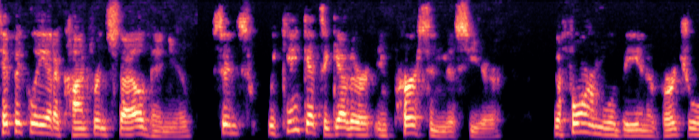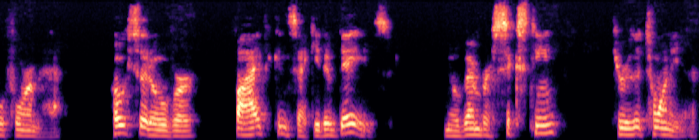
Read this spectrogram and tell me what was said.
typically at a conference style venue. Since we can't get together in person this year, the forum will be in a virtual format, hosted over five consecutive days, November 16th through the 20th.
